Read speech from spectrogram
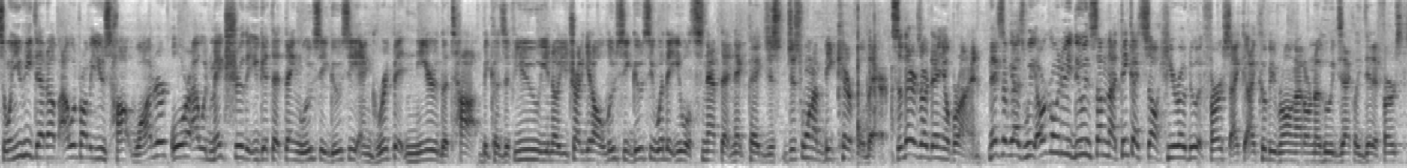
so when you heat that up, I would probably use hot water or I would make sure that you get that thing loosey-goosey and grip it near the top because if you, you know, you try to get all loosey-goosey with it, you will snap that neck peg. Just, just want to be careful there. So there's our Daniel Bryan. Next up guys, we are going to be doing something. I think I saw Hero do it first. I, I could be wrong. I don't know who exactly did it first.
